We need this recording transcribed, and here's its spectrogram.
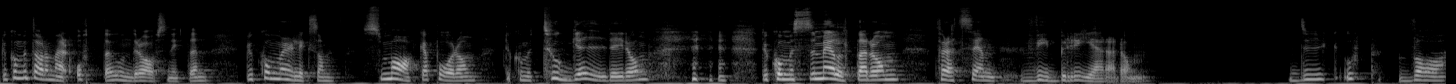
Du kommer ta de här 800 avsnitten, du kommer liksom smaka på dem, du kommer tugga i dig dem, du kommer smälta dem för att sen vibrera dem. Dyk upp, var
